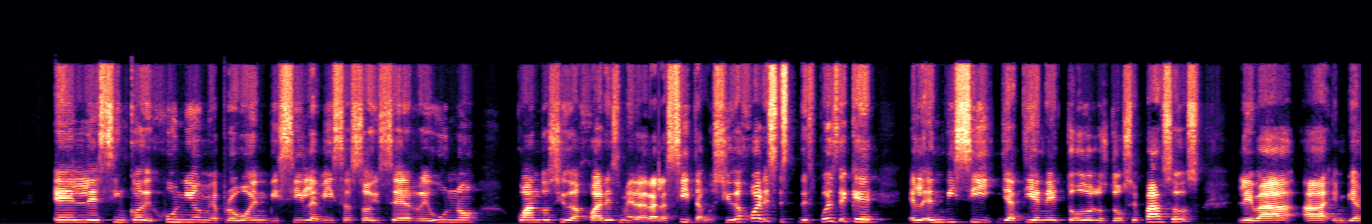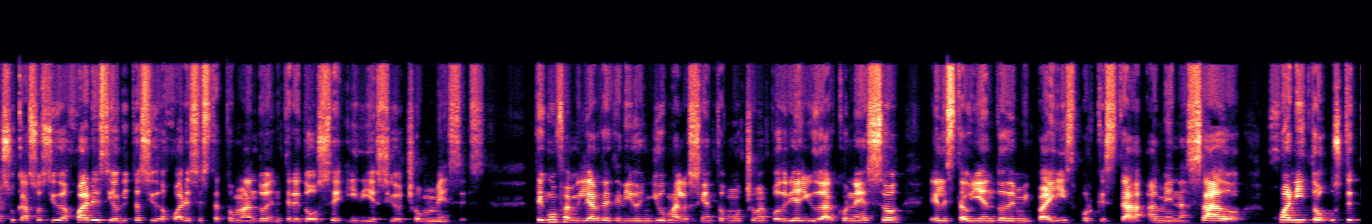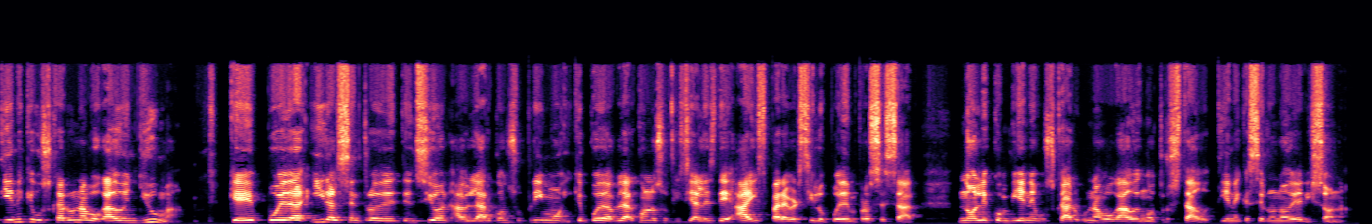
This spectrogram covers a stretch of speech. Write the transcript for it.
El 5 de junio me aprobó en VC la visa, soy CR1. ¿Cuándo Ciudad Juárez me dará la cita? Pues Ciudad Juárez, después de que el NBC ya tiene todos los 12 pasos, le va a enviar su caso a Ciudad Juárez y ahorita Ciudad Juárez está tomando entre 12 y 18 meses. Tengo un familiar detenido en Yuma, lo siento mucho, me podría ayudar con eso. Él está huyendo de mi país porque está amenazado. Juanito, usted tiene que buscar un abogado en Yuma que pueda ir al centro de detención, hablar con su primo y que pueda hablar con los oficiales de ICE para ver si lo pueden procesar. No le conviene buscar un abogado en otro estado, tiene que ser uno de Arizona.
